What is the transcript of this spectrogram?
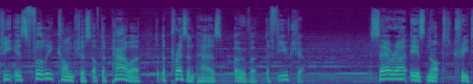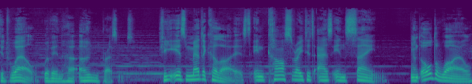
She is fully conscious of the power that the present has over the future. Sarah is not treated well within her own present. She is medicalized, incarcerated as insane, and all the while,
